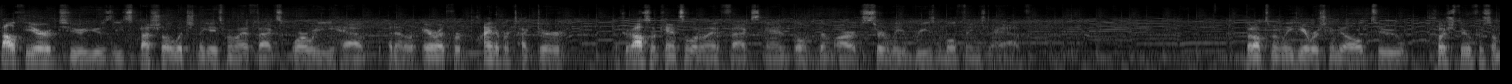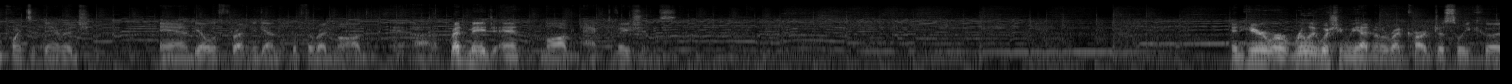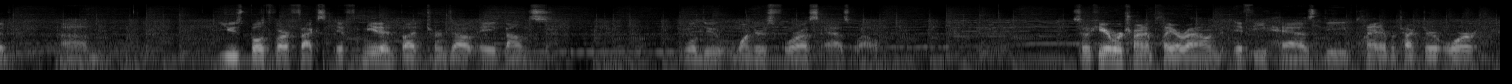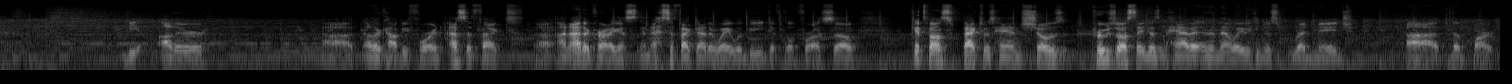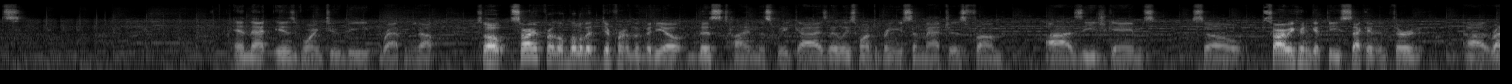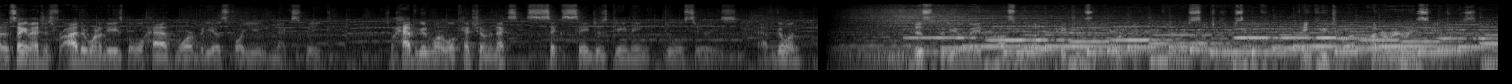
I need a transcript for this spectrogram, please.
Balthier to use the special, which negates one of my effects, or we have another Aerith for Planet Protector, which would also cancel one of my effects, and both of them are certainly reasonable things to have. But ultimately here we're just going to be able to push through for some points of damage and be able to threaten again with the Red Mog, uh, Red Mage and Mog activations. And here we're really wishing we had another red card just so we could um, use both of our effects if needed, but turns out a bounce will do wonders for us as well. So here we're trying to play around if he has the Planet Protector or the other uh, other copy for an S effect. Uh, on either card, I guess, an S effect either way would be difficult for us. So gets bounced back to his hand, shows proves to us that he doesn't have it, and then that way we can just red mage uh, the Bartz. And that is going to be wrapping it up. So sorry for the little bit different of a video this time this week, guys. I at least wanted to bring you some matches from uh, Ziege Games. So sorry we couldn't get the second and third, uh, rather second matches for either one of these, but we'll have more videos for you next week. So have a good one. We'll catch you on the next Six Sages Gaming Duel Series. Have a good one. This video made possible by the patron support of viewers such as yourself. Thank you to our honorary sages.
